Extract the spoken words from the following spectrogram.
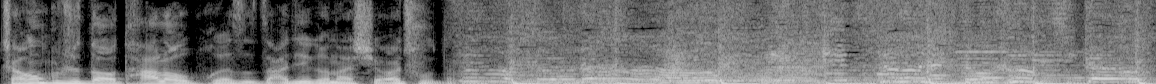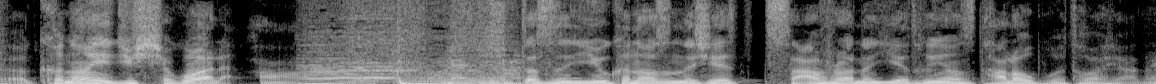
真不知道他老婆是咋地跟他相处的，可能也就习惯了啊。但是有可能是那些沙发上的烟头样是他老婆烫下的。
